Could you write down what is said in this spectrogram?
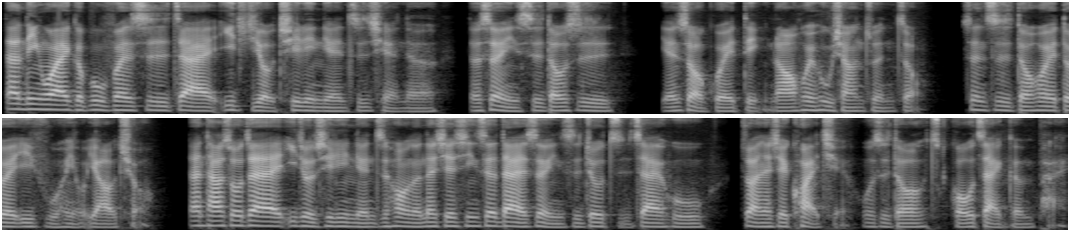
但另外一个部分是在一九七零年之前呢。的摄影师都是严守规定，然后会互相尊重，甚至都会对衣服很有要求。但她说，在一九七零年之后呢，那些新生代的摄影师就只在乎赚那些快钱，或是都狗仔跟拍。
